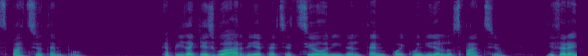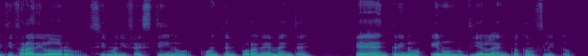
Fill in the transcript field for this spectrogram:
spazio-tempo. Capita che sguardi e percezioni del tempo e quindi dello spazio, differenti fra di loro, si manifestino contemporaneamente e entrino in un violento conflitto.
